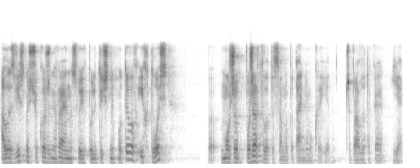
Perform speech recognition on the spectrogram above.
але звісно, що кожен грає на своїх політичних мотивах, і хтось може пожертвувати саме питанням України? Чи правда таке є?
